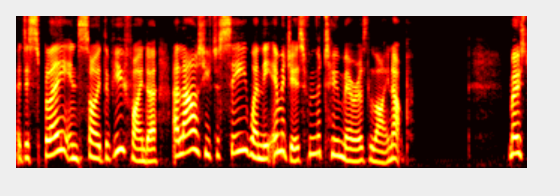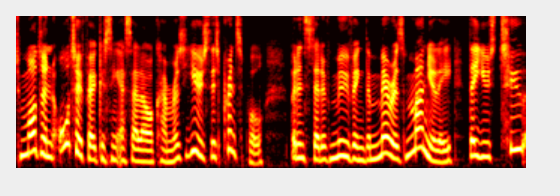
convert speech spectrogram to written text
A display inside the viewfinder allows you to see when the images from the two mirrors line up. Most modern autofocusing SLR cameras use this principle, but instead of moving the mirrors manually, they use two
